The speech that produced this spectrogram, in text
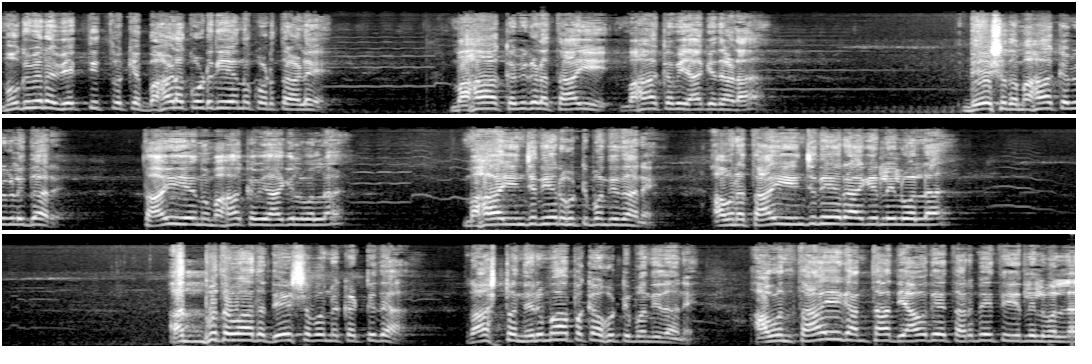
ಮಗುವಿನ ವ್ಯಕ್ತಿತ್ವಕ್ಕೆ ಬಹಳ ಕೊಡುಗೆಯನ್ನು ಕೊಡ್ತಾಳೆ. ಮಹಾಕವಿಗಳ ತಾಯಿ ಮಹಾಕವಿ ಆಗಿದ್ದಾಳ ದೇಶದ ಮಹಾಕವಿಗಳಿದ್ದಾರೆ. ತಾಯಿ ಏನು ಮಹಾಕವಿ ಆಗಿಲ್ವಲ್ಲ? ಮಹಾ ಇಂಜಿನಿಯರ್ ಹುಟ್ಟಿ ಬಂದಿದ್ದಾನೆ. ಅವನ ತಾಯಿ ಇಂಜಿನಿಯರ್ ಆಗಿರಲಿಲ್ವಲ್ಲ? ಅದ್ಭುತವಾದ ದೇಶವನ್ನು ಕಟ್ಟಿದ ರಾಷ್ಟ್ರ ನಿರ್ಮಾಪಕ ಹುಟ್ಟಿ ಬಂದಿದ್ದಾನೆ. ಅವನ ತಾಯಿಗೆ ಅಂಥದ್ದು ಯಾವುದೇ ತರಬೇತಿ ಇರಲಿಲ್ವಲ್ಲ?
